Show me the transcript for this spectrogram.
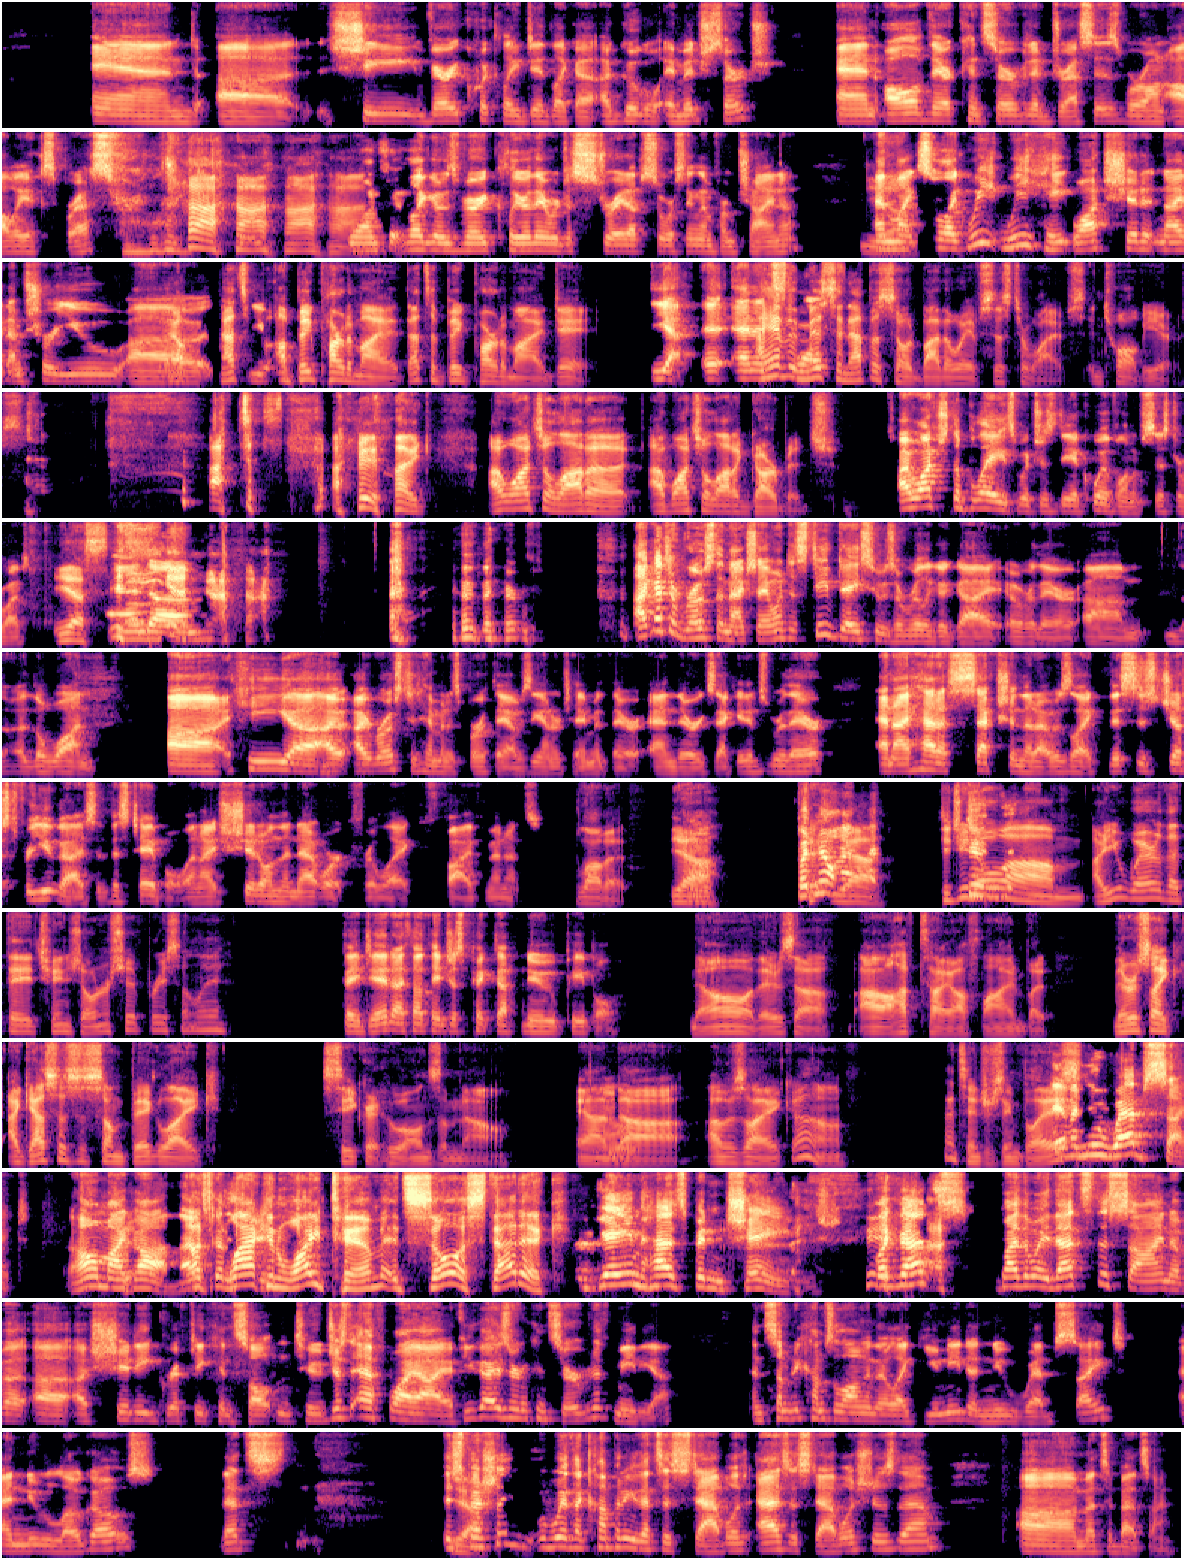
and uh, she very quickly did like a, a Google image search, and all of their conservative dresses were on AliExpress for like one, like it was very clear they were just straight up sourcing them from China, Yeah. and like so like we we hate watch shit at night. I'm sure you uh Yep, that's you- a big part of my that's a big part of my day. Yeah, a- and I haven't like- missed an episode, by the way, of Sister Wives in 12 years. I just, I mean, like, I watch a lot of, I watch a lot of garbage. I watch The Blaze, which is the equivalent of Sister Wives. Yes. And, um, I got to roast them actually. I went to Steve Deace, who was a really good guy over there. Um, the, the one. Uh, he, uh, I, I roasted him at his birthday. I was the entertainment there, and their executives were there. And I had a section that I was like, "This is just for you guys at this table," and I shit on the network for like five minutes. Love it. Yeah. But no, yeah. I- Did you dude, know, um, are you aware that they changed ownership recently? they did. I thought they just picked up new people. No, there's a, I'll have to tell you offline, but there's like, I guess this is some big, like, secret who owns them now. And Oh. uh, I was like, oh, that's interesting, Blaze. They have a new website. Oh my god, that's, That's black change- and white, Tim. It's so aesthetic. the game has been changed. Like Yeah. that's by the way, that's the sign of a, a a shitty, grifty consultant too. Just FYI, if you guys are in conservative media and somebody comes along and they're like, you need a new website and new logos, that's especially with a company that's established as established as them, um, that's a bad sign.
